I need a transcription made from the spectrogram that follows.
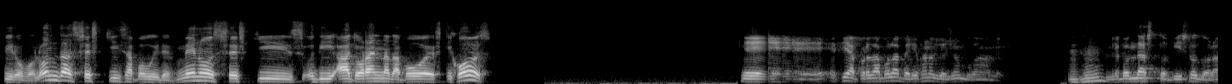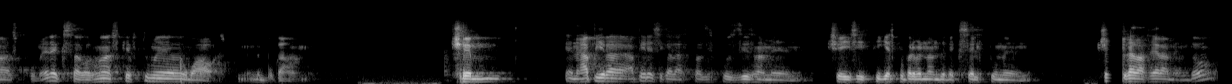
πυροβολώντας, φεύγεις απογοητευμένος, φεύγεις ότι «Α, τώρα είναι να τα πω ευτυχώς». Ε, Εφία, πρώτα απ' όλα περήφανος για εκείνο που κάναμε. Μμμ. Βλέποντας το πίσω τώρα, ας πούμε, εξακολουθούμε να σκέφτομαι, wow, ας πούμε, δε που κάναμε. Και είναι άπειρα, άπειρες οι καταστάσεις που ζήσαμε και οι συνθήκες που πρέπει να αντεπεξέλθουμε και καταφέραμε το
